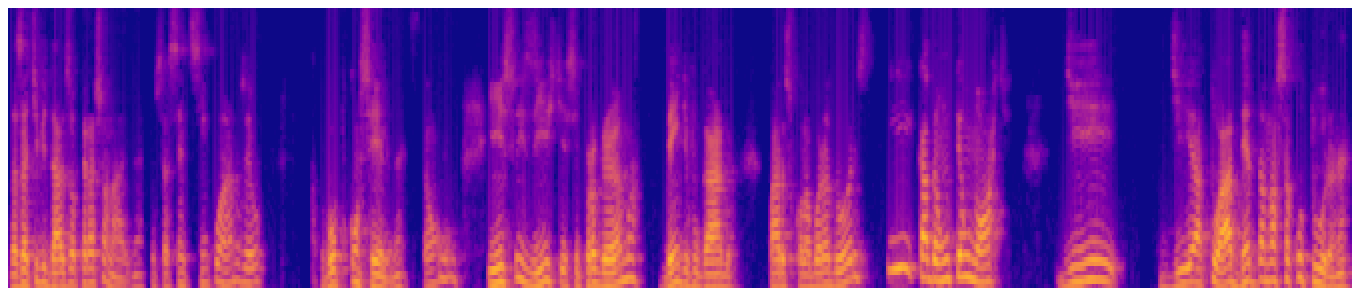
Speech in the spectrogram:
das atividades operacionais. Né? Com 65 anos, eu vou para o conselho. Né? Então, isso existe, esse programa, bem divulgado para os colaboradores, e cada um tem um norte de, de atuar dentro da nossa cultura. Né?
